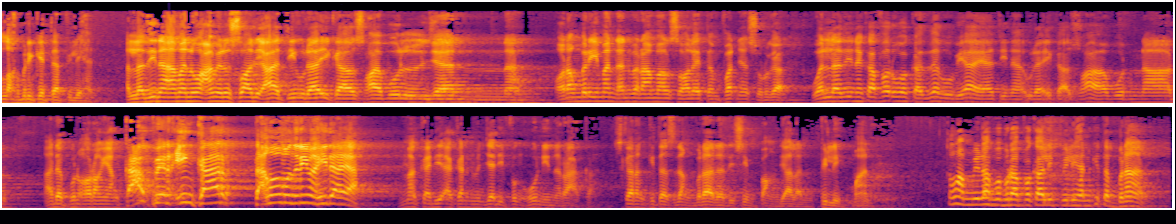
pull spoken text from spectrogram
Allah beri kita pilihan. Alladzina amanu wa amilus salihati ulaika ashabul jannah. Orang beriman dan beramal soleh tempatnya surga. Walladzina kafaru wa kadzdzabu biayatina ulaika ashabun nar. Adapun orang yang kafir, ingkar, tak mau menerima hidayah, maka dia akan menjadi penghuni neraka. Sekarang kita sedang berada di simpang jalan, pilih mana? Alhamdulillah beberapa kali pilihan kita benar.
